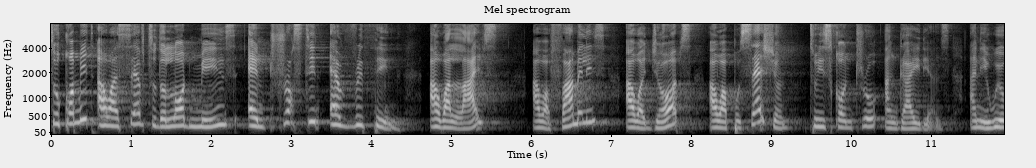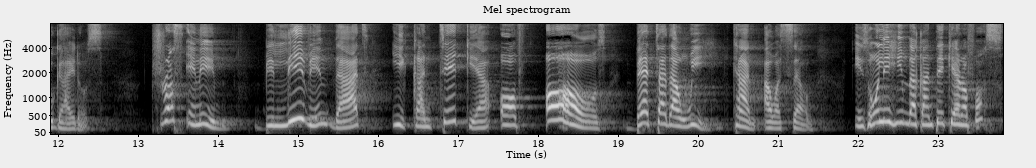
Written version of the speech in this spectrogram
To commit ourselves to the Lord means entrusting everything our lives, our families, our jobs, our possession to His control and guidance, and He will guide us. Trust in Him, believing that He can take care of us better than we can ourselves. It's only Him that can take care of us.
